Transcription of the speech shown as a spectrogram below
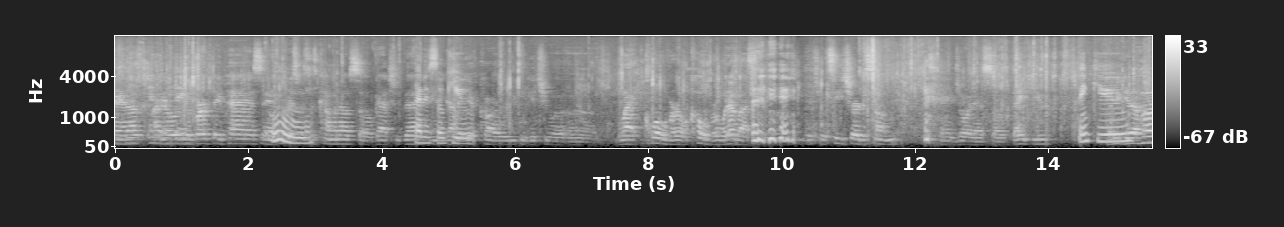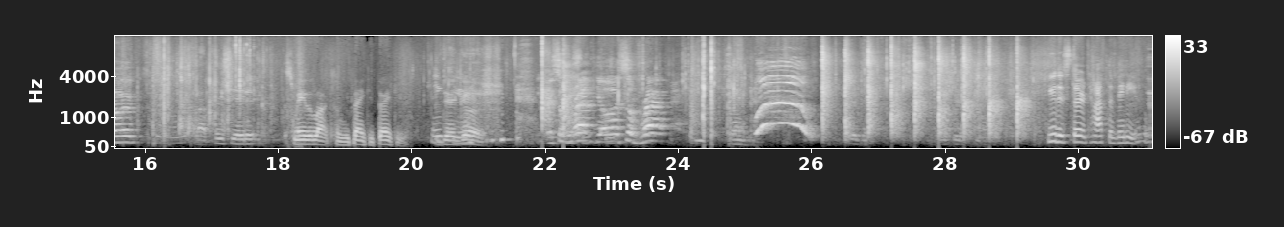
And I, I know birthday. your birthday passed, and Ooh. Christmas is coming up, so got you that. That is and so got cute. A gift card where you can get you a, a black clover or clover, whatever I say. you can get you a T-shirt or something and enjoy that. So thank you. Thank Let me you. get a hug. I appreciate it. This means a lot to me. Thank you. Thank you. Thank you did you. good. it's a wrap, y'all. It's a wrap. Thank you. Woo! You did good. Appreciate it, man. You disturbed half the video.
